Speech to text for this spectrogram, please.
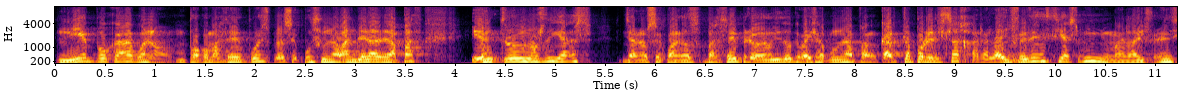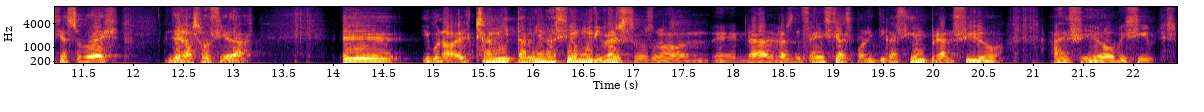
mi época, bueno, un poco más después, pero se puso una bandera de la paz y dentro de unos días, ya no sé cuándo va a ser, pero he oído que vais a poner una pancarta por el Sáhara. La diferencia es mínima, la diferencia solo es de la sociedad. Eh, y bueno, el Chami también ha sido muy diverso. ¿no? Eh, la- las diferencias políticas siempre han sido, han sido visibles.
